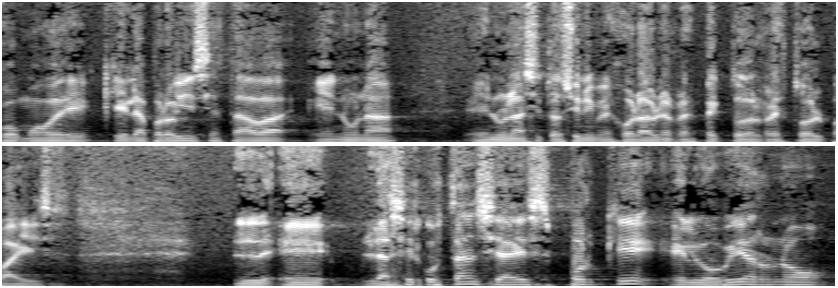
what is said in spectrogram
como de que la provincia estaba en una, en una situación inmejorable respecto del resto del país. Eh, la circunstancia es por qué el gobierno,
